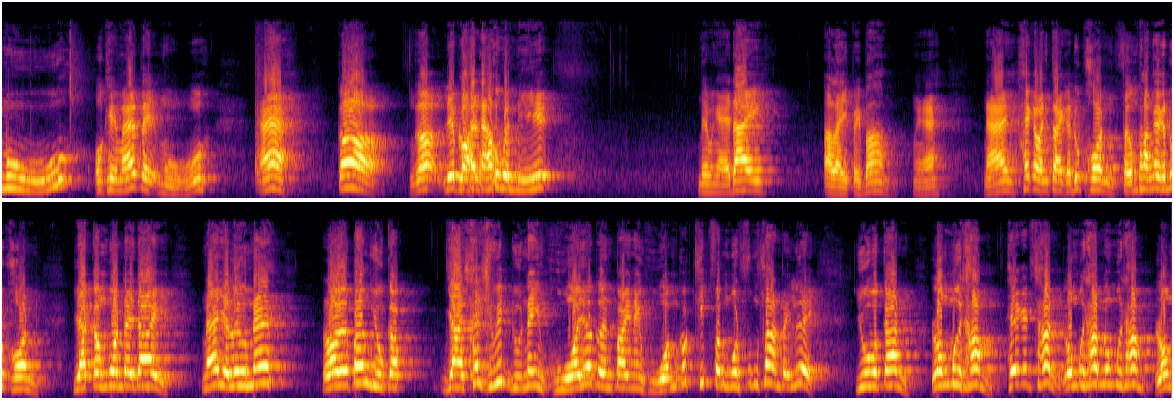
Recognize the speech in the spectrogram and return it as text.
หมู โอเคไหมเตะหมู อะก็ก็เรียบร้อยแล้ววันนี้เป็นไงได้อะไรไปบ้างนะนะให้กำลังใจกับทุกคน เสริมพลังให้กับทุกคน อย่ากังวลใดๆนะอย่าลืมนะ เราจะต้องอยู่กับอย่าใช้ชีวิตอยู่ในหัวเยอะเกินไปในหัวมันก็คิดฟังวนฟุ้งซ่านไปเรื่อย อยู่กับกันลงมือทำเทคแอคชั่นลงมือทำลงมือทำลง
